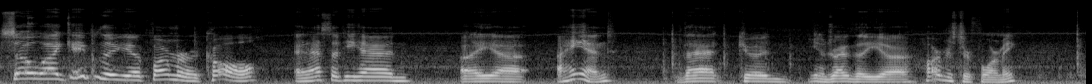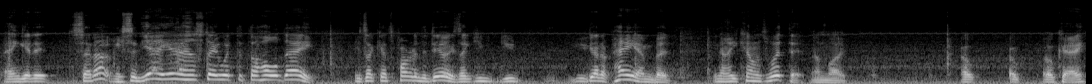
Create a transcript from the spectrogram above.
So I gave the uh, farmer a call and asked if he had a uh, a hand that could, you know, drive the uh, harvester for me and get it set up. He said, "Yeah, yeah, he'll stay with it the whole day." He's like, "That's part of the deal." He's like, "You you you got to pay him, but you know he comes with it." And I'm like, "Oh, okay.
